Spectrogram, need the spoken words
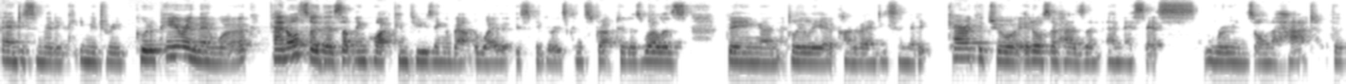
anti Semitic imagery could appear in their work. And also, there's something quite confusing about the way that this figure is constructed, as well as being an, clearly a kind of anti Semitic caricature. It also has an, an, SS runes on the hat the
